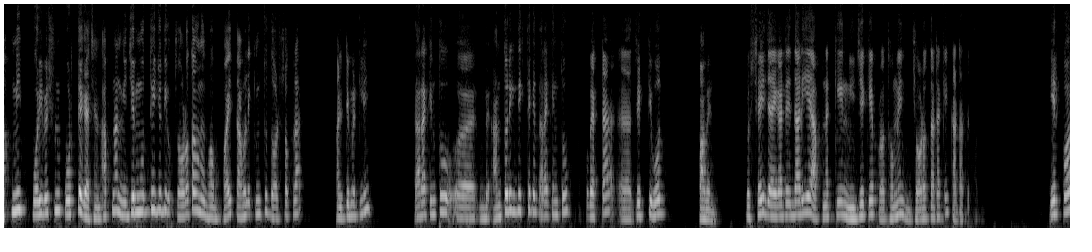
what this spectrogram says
আপনি পরিবেশন করতে গেছেন, আপনার নিজের মধ্যেই যদি জড়তা অনুভব হয়, তাহলে কিন্তু দর্শকরা আলটিমেটলি তারা কিন্তু আন্তরিক দিক থেকে তারা কিন্তু খুব একটা তৃপ্তিবোধ পাবেন। তো সেই জায়গাটায় দাঁড়িয়ে আপনাকে নিজেকে প্রথমে জড়তাটাকে কাটাতে হবে। এরপর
